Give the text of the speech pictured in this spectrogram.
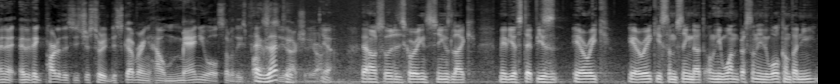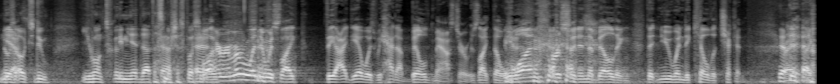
And I, and I think part of this is just sort of discovering how manual some of these processes Exactly. actually are. Yeah. And also discovering things like maybe a step is Eric. Eric is something that only one person in the whole company knows Yes. how to do. You want to eliminate that as much as possible. Well, I remember when there was like the idea was we had a build master. It was like the one person in the building that knew when to kill the chicken. Right? Like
